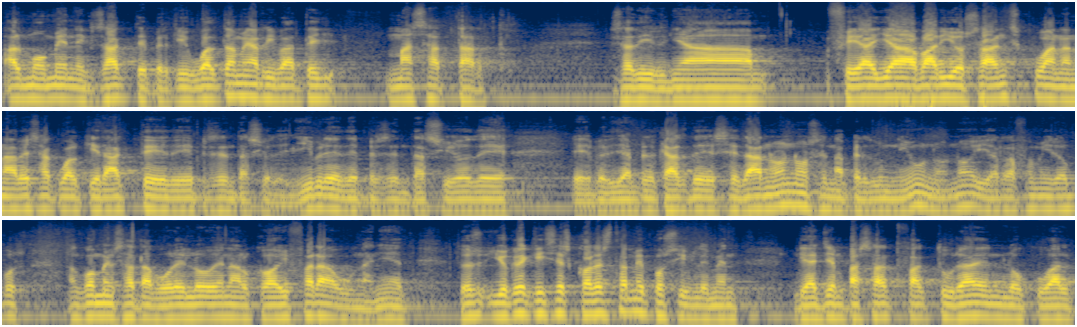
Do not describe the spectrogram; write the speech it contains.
al moment exacte, perquè igual també ha arribat ell massa tard. És a dir, ha, feia ja diversos anys quan anaves a qualsevol acte de presentació de llibre, de presentació de, eh, per exemple, el cas de Sedano no se n'ha perdut ni un, no? i a Rafa Miró pues, han començat a veure-lo en Alcoi farà un anyet. Entonces, jo crec que aquestes coses també possiblement li hagin passat factura en lo qual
